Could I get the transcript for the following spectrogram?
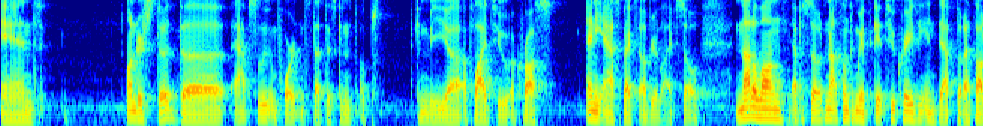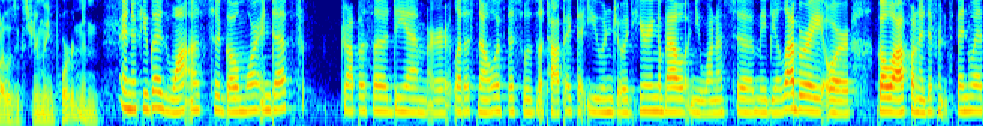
and understood the absolute importance that this can can be uh, applied to across any aspect of your life. So, not a long episode, not something we have to get too crazy in depth, but I thought it was extremely important. And and if you guys want us to go more in depth, drop us a DM or let us know if this was a topic that you enjoyed hearing about and you want us to maybe elaborate or go off on a different spin with.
